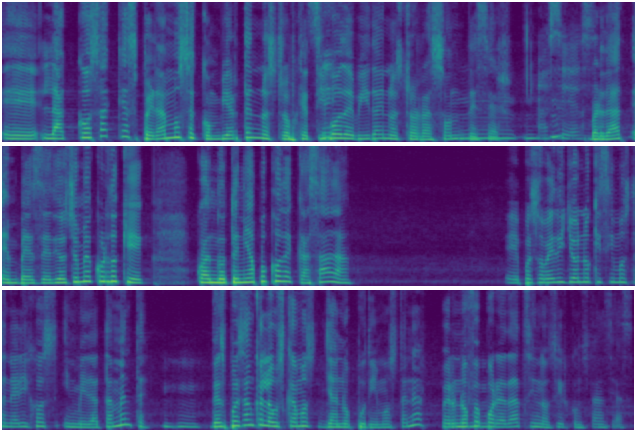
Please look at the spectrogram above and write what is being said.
eh, la cosa que esperamos se convierte en nuestro objetivo Sí. de vida y nuestra razón de ser. Mm. Así es. ¿verdad? En vez de Dios. Yo me acuerdo que cuando tenía poco de casada, eh, pues Obed y yo no quisimos tener hijos inmediatamente. Ujú. Después, aunque lo buscamos, ya no pudimos tener, pero no fue Ujú. por edad, sino circunstancias.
